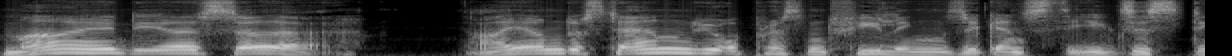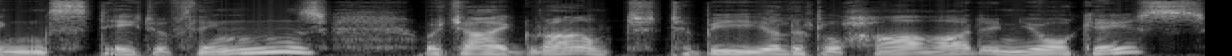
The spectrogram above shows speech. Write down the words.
My dear sir, I understand your present feelings against the existing state of things, which I grant to be a little hard in your case,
